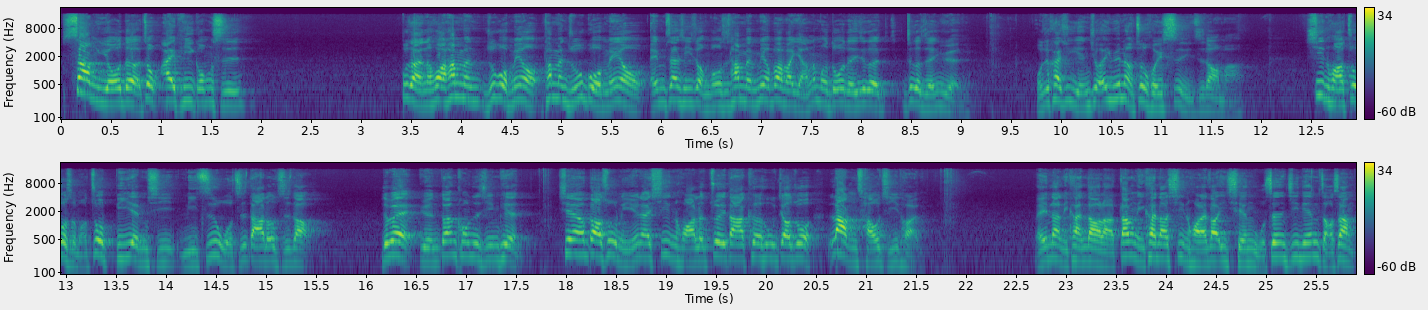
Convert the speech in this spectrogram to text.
上游的这种 IP 公司，不然的话，他们如果没有他们如果没有 M 三十一这种公司，他们没有办法养那么多的这个这个人员。我就开始去研究，哎，原来有这回事，你知道吗？信华做什么？做 BMC，你知我知，大家都知道，对不对？远端控制芯片。现在要告诉你，原来信华的最大客户叫做浪潮集团。哎，那你看到了？当你看到信华来到一千五，甚至今天早上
